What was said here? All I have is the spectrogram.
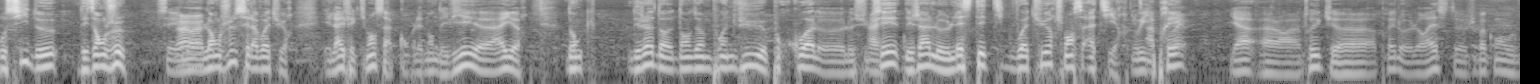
aussi de, des enjeux. C'est ouais. L'enjeu, c'est la voiture. Et là, effectivement, ça a complètement dévié euh, ailleurs. Donc, déjà, dans, dans un point de vue, euh, pourquoi le, le succès Déjà, le- l'esthétique voiture, je pense, attire. Oui. Après, Ouais. il y a alors, un truc, euh, après, le, le reste, je sais pas comment vous le Non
